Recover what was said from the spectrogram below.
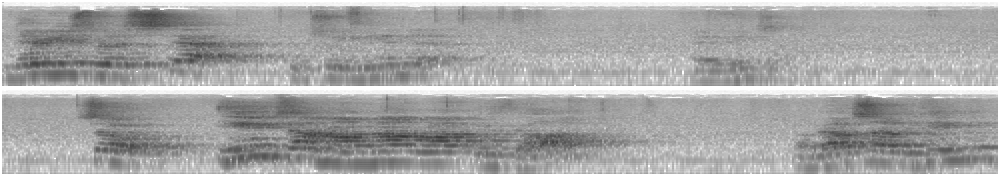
There is but a step between me and death. At any time. So, anytime I'm not right with God, I'm outside the kingdom,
